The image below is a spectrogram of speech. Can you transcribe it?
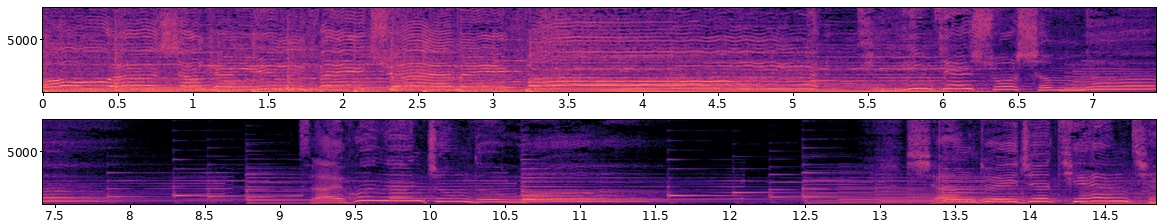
偶尔想看云飞，却没风。听明天说什么，在昏暗中的我。想对着天讲，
